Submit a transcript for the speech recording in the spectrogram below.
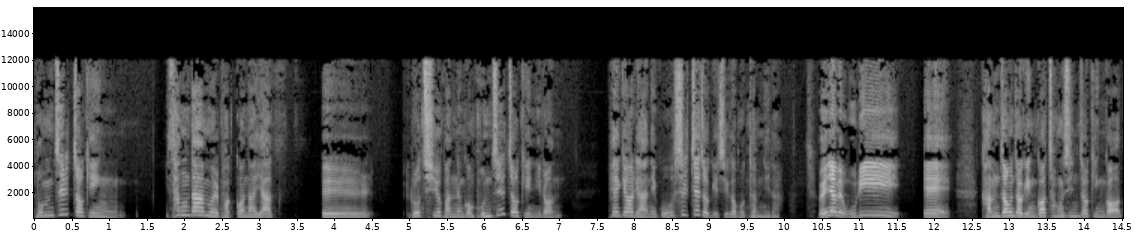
본질적인 상담을 받거나 약을로 치유받는 건 본질적인 이런 해결이 아니고 실제적이지가 못합니다. 왜냐하면 우리의 감정적인 것, 정신적인 것,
